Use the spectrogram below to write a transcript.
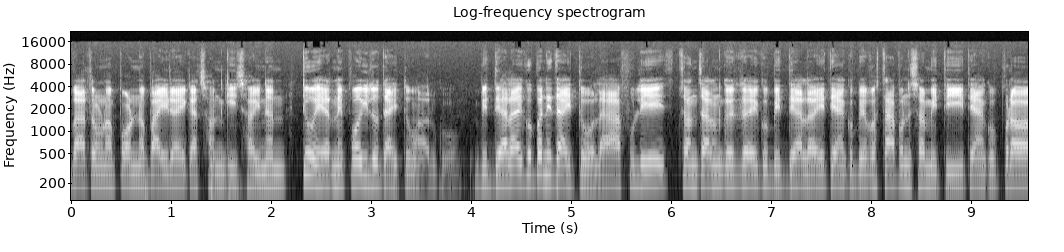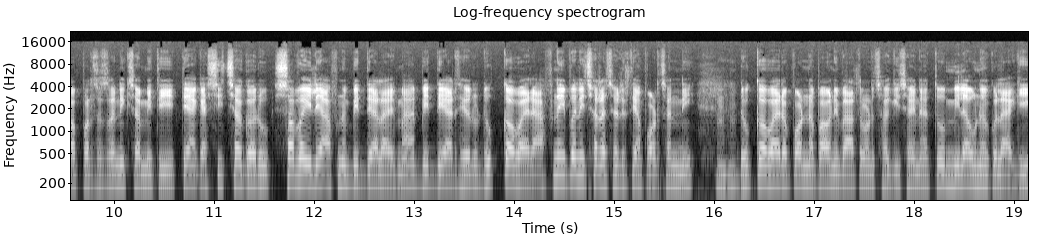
वातावरणमा पढ्न पाइरहेका छन्। कि छैनन् त्यो हेर्ने पहिलो दायित्व उहाँहरूको हो। विद्यालयको पनि दायित्व होला। आफूले सञ्चालन गरिरहेको विद्यालय त्यहाँको व्यवस्थापन समिति त्यहाँको प्र प्रशासनिक समिति त्यहाँका शिक्षकहरू सबैले आफ्नो विद्यालयमा विद्यार्थीहरू ढुक्क भएर आफ्नै पनि छोराछोरी त्यहाँ पढ्छन् नि। ढुक्क भएर पढ्न पाउने वातावरण छ कि छैन त्यो मिलाउनको लागि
